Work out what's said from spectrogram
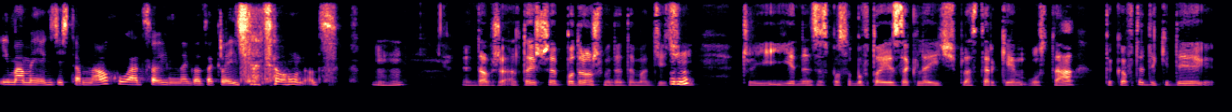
i mamy je gdzieś tam na oku, a co innego zakleić na całą noc. Mhm. Dobrze, a to jeszcze podrążmy ten temat dzieci. Mhm. Czyli jeden ze sposobów to jest zakleić plasterkiem usta, tylko wtedy, kiedy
